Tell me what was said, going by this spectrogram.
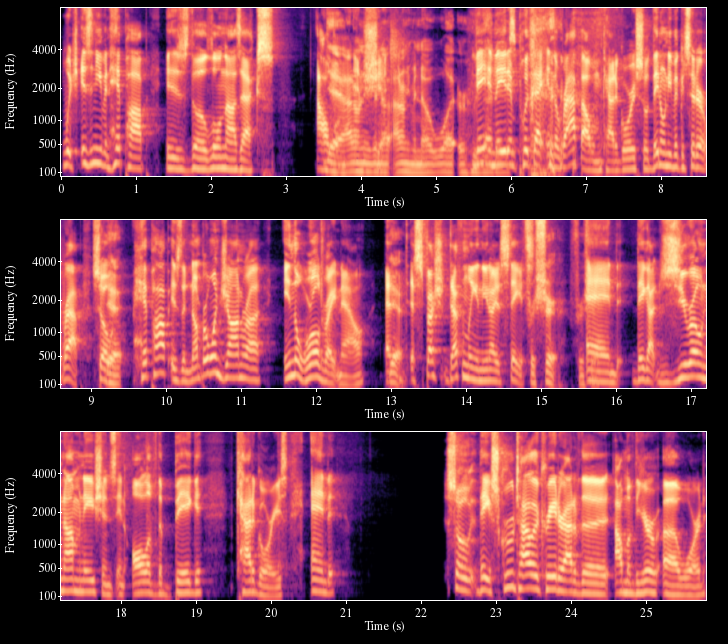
which isn't even hip hop, is the Lil Nas X album. Yeah, I don't even shit. know. I don't even know what or who. They, and they is. didn't put that in the rap album category, so they don't even consider it rap. So Yeah. hip hop is the number one genre in the world right now, Yeah. especially definitely in the United States for sure. For sure. and they got zero nominations in all of the big categories and so they screwed Tyler the Creator out of the Album of the Year uh, award,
